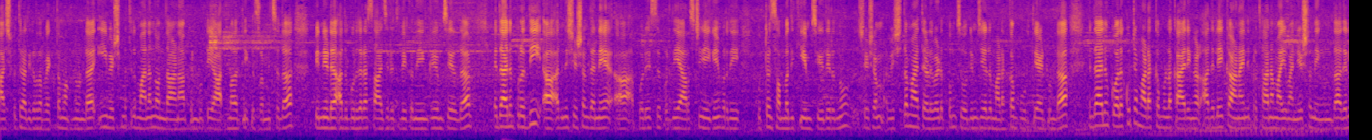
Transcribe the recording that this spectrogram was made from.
ആശുപത്രി അധികൃതർ വ്യക്തമാക്കുന്നുണ്ട്. ഈ വിഷമത്തിൽ മനം നൊന്താണ് ആ പെൺകുട്ടി ആത്മഹത്യക്ക് ശ്രമിച്ചത്. പിന്നീട് അത് ഗുരുതര സാഹചര്യത്തിലേക്ക് നീങ്ങുകയും ചെയ്തത്. ഏതായാലും പ്രതി അതിനുശേഷം തന്നെ പോലീസ് പ്രതിയെ അറസ്റ്റ് ചെയ്യുകയും പ്രതി കുറ്റം സമ്മതിക്കുകയും ചെയ്തിരുന്നു. ശേഷം വിശദമായ തെളിവെടുപ്പും ചോദ്യം ചെയ്യലും അടക്കം പൂർത്തിയായിട്ടുണ്ട്. എന്തായാലും കൊലക്കുറ്റം അടക്കമുള്ള കാര്യങ്ങൾ അതിലേക്കാണ് ഇനി പ്രധാനമായും അന്വേഷണം നീങ്ങുന്നത്. അതിൽ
